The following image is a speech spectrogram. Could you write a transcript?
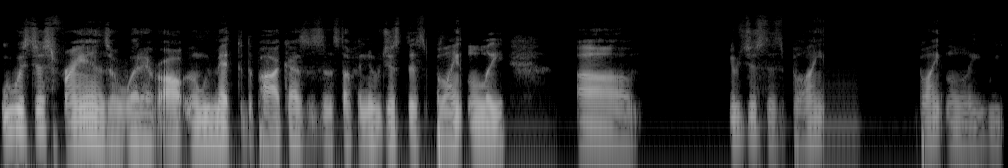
we was just friends or whatever. All, and we met through the podcasts and stuff. And it was just this blatantly, um, it was just this blank, blatantly, we,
